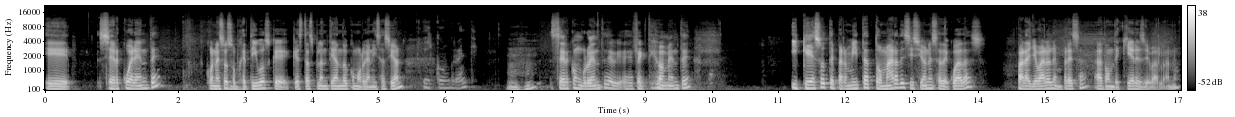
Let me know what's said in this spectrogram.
eh, ser coherente con esos objetivos que, que, estás planteando como organización. Y congruente. Ser congruente, efectivamente. Y que eso te permita tomar decisiones adecuadas para llevar a la empresa a donde quieres llevarla, ¿no?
